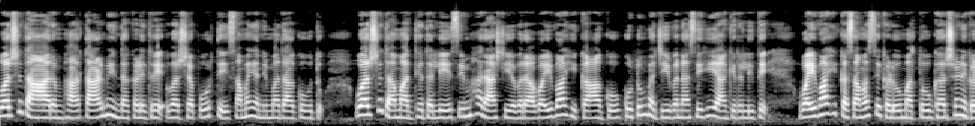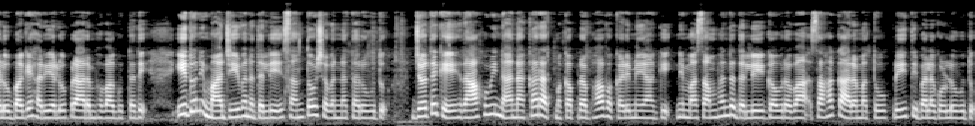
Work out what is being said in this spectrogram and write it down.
ವರ್ಷದ ಆರಂಭ ತಾಳ್ಮೆಯಿಂದ ಕಳೆದರೆ ವರ್ಷ ಪೂರ್ತಿ ಸಮಯ ನಿಮ್ಮದಾಗುವುದು. ವರ್ಷದ ಮಧ್ಯದಲ್ಲಿ ಸಿಂಹರಾಶಿಯವರ ವೈವಾಹಿಕ ಹಾಗೂ ಕುಟುಂಬ ಜೀವನ ಸಿಹಿಯಾಗಿರಲಿದೆ. ವೈವಾಹಿಕ ಸಮಸ್ಯೆಗಳು ಮತ್ತು ಘರ್ಷಣೆಗಳು ಬಗೆಹರಿಯಲು ಪ್ರಾರಂಭವಾಗುತ್ತದೆ. ಇದು ನಿಮ್ಮ ಜೀವನದಲ್ಲಿ ಸಂತೋಷವನ್ನು ತರುವುದು. ಜೊತೆಗೆ ರಾಹುವಿನ ನಕಾರಾತ್ಮಕ ಪ್ರಭಾವ ಕಡಿಮೆಯಾಗಿ ನಿಮ್ಮ ಸಂಬಂಧದಲ್ಲಿ ಗೌರವ, ಸಹಕಾರ ಮತ್ತು ಪ್ರೀತಿ ಬಲಗೊಳ್ಳುವುದು.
